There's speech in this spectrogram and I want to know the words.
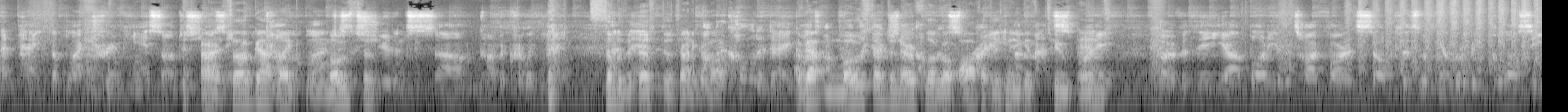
and paint the black trim here, so I'm just Alright, using so I've got, like, black, most of- students' um, kind of acrylic paint. Some of the dust still trying to come off. call it a day, I've got I'm most of the Nerf logo off. I just need to get the two spray ends. over the uh, body of the TIE fighter itself because it's looking a little bit glossy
